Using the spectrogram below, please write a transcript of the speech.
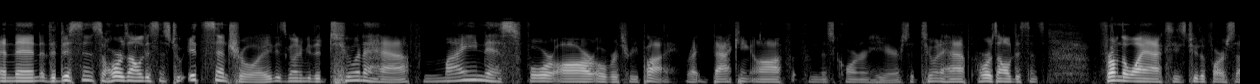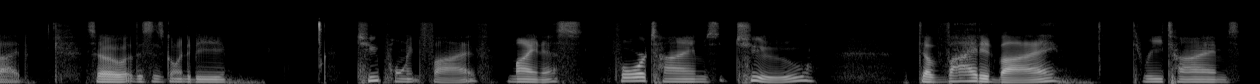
And then the distance, the horizontal distance to its centroid is going to be the 2.5 minus 4r over 3 pi, right? Backing off from this corner here. So 2.5 horizontal distance from the y-axis to the far side. So this is going to be 2.5 minus 4 times 2 divided by 3 times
